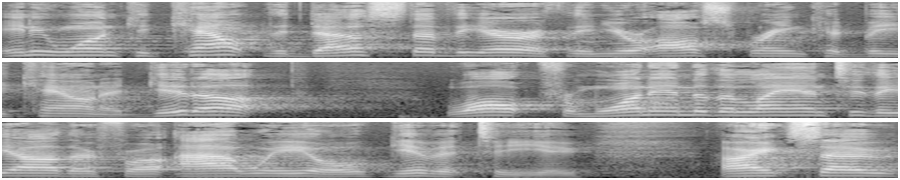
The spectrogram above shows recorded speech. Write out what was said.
anyone could count the dust of the earth, then your offspring could be counted. Get up, walk from one end of the land to the other, for I will give it to you. All right, so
